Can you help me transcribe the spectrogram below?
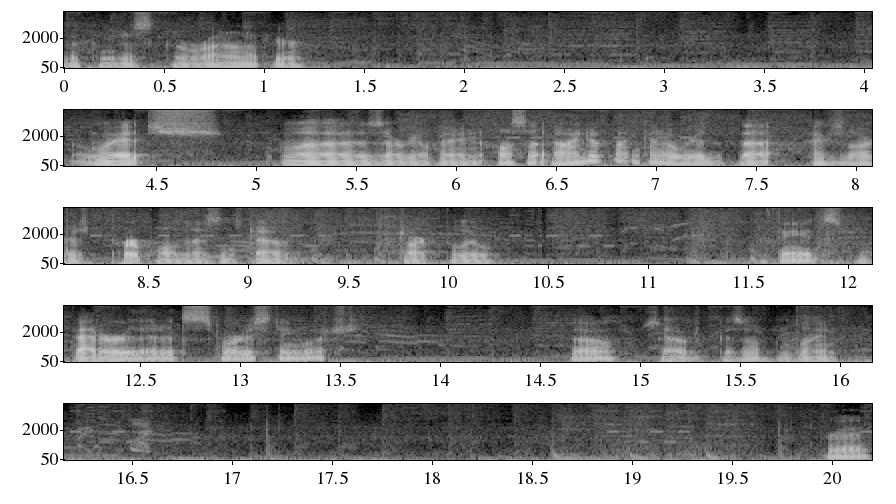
look, me just go right on up here. Which was a real pain. Also, I do find kind of weird that the XLR is purple in this instead of dark blue. I think it's better that it's more distinguished, though, so I guess I won't complain. Okay.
